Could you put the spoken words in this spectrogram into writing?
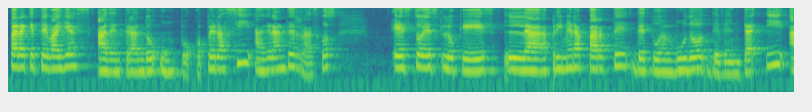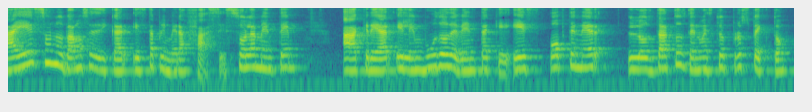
para que te vayas adentrando un poco. Pero así, a grandes rasgos, esto es lo que es la primera parte de tu embudo de venta y a eso nos vamos a dedicar esta primera fase, solamente a crear el embudo de venta que es obtener los datos de nuestro prospecto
